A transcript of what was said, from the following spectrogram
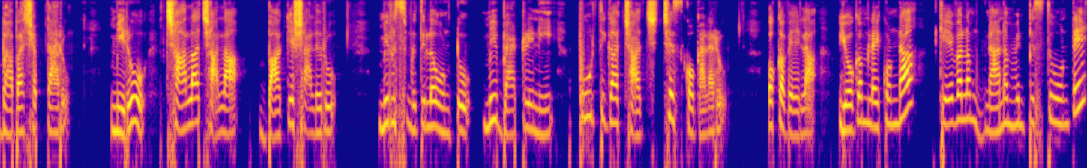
బాబా చెప్తారు. మీరు చాలా చాలా భాగ్యశాలురు. మీరు స్మృతిలో ఉంటూ మీ బ్యాటరీని పూర్తిగా ఛార్జ్ చేసుకోగలరు. ఒకవేళ యోగం లేకుండా కేవలం జ్ఞానం వినిపిస్తూ ఉంటే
